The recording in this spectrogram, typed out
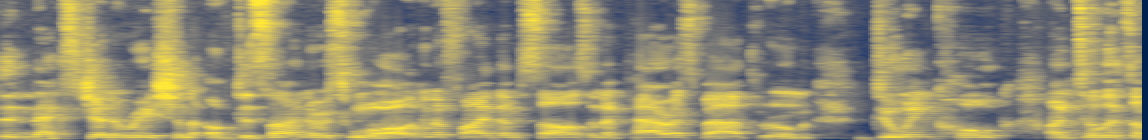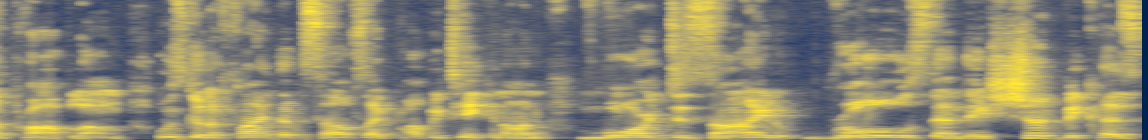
the next generation of designers who are all going to find themselves in a Paris bathroom doing coke until it's a problem? Who's going to find themselves, like, probably taking on more design roles than they should because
